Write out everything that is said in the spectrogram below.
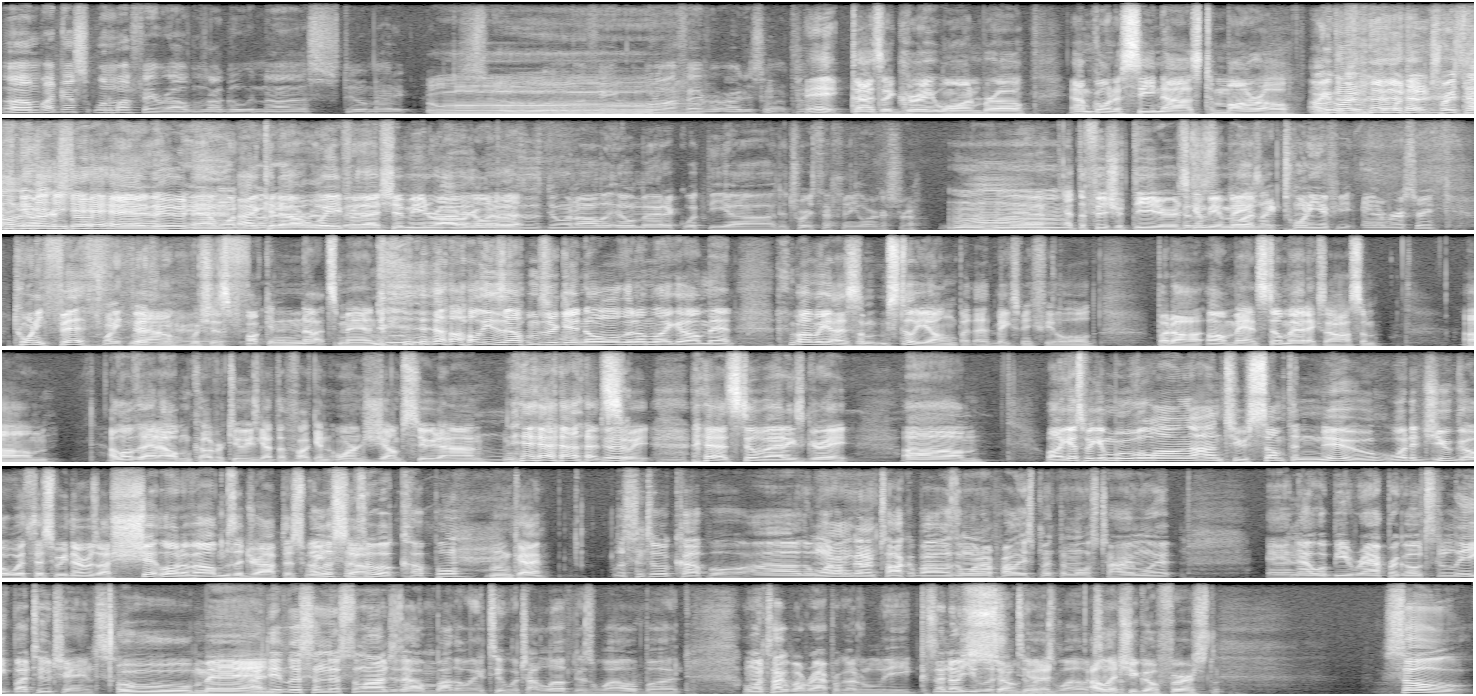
Um, I guess one of my favorite albums. I'll go with Nas, Stillmatic. Ooh. My favorite, one of my favorite artists of all time. Hey, That's a great one, bro. I'm going to see Nas tomorrow. are you going to the Detroit Symphony Oh, Orchestra? Yeah, dude. Yeah, I, want to I go to cannot really wait for that shit. Me and Rob yeah, are going to Nas that. is doing all the Illmatic with the uh, Detroit Symphony Orchestra. Mm, At the Fisher Theater. It's going to be amazing. What, like 20th anniversary? 25th. 25th now, which is anniversary, fucking nuts, man. All these albums are getting old, and I'm like, oh, man. I'm, I'm still young, but that makes me feel old. But, uh, oh, man, Stillmatic's awesome. Um, I love that album cover, too. He's got the fucking orange jumpsuit on. yeah, that's sweet. Yeah, Stillmatic's great. Um, well, I guess we can move along on to something new. What did you go with this week? There was a shitload of albums that dropped this week. I listened so- to a couple. Okay. Listen to a couple. Uh, the one I'm going to talk about is the one I probably spent the most time with, and that would be "Rap or Go to the League" by 2 Chainz. Oh, man. I did listen to Solange's album, by the way, too, which I loved as well. But I want to talk about "Rap or Go to the League" because I know you so listened to good. it as well. I'll too. let you go first. So,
